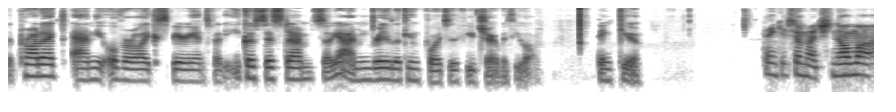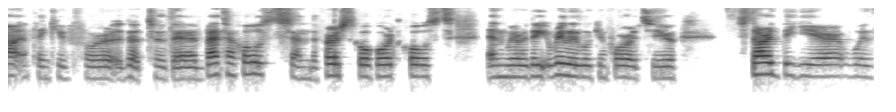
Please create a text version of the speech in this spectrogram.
the product and the overall experience for the ecosystem. So, yeah, I'm really looking forward to the future with you all. Thank you. Thank you so much, Noma, and thank you for the to the beta hosts and the first cohort hosts. And we're really, really looking forward to start the year with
